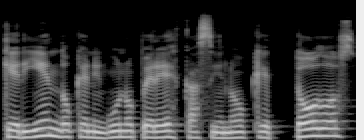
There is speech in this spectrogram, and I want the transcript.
queriendo que ninguno perezca, sino que todos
